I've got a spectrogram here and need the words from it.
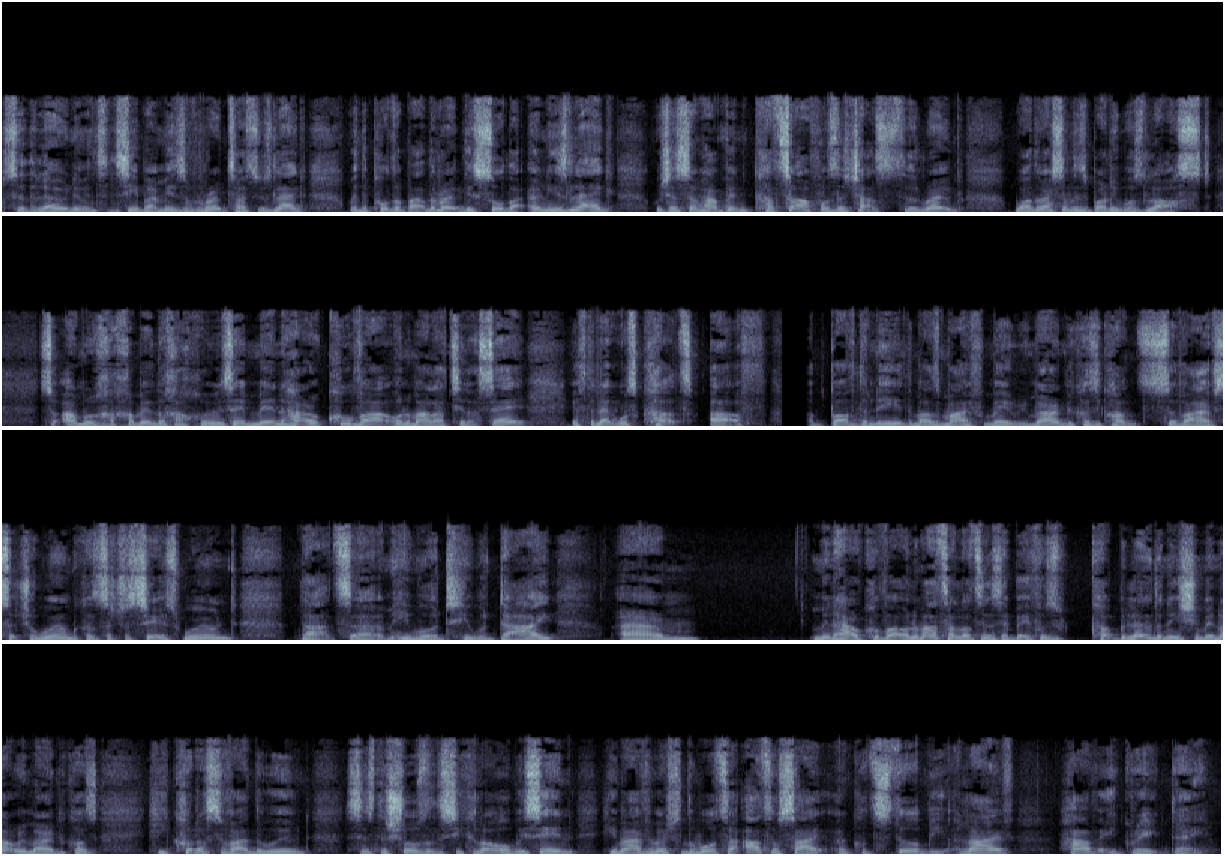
So they lowered him into the sea by means of a rope tied to his leg. When they pulled up out the rope, they saw that only his leg, which had somehow been cut off, was attached to the rope, while the rest of his body was lost. So Amru Chachamim, the Chachamim say, Min harukuva say, if the leg was cut off above the knee, the man's wife may remarry because he can't survive such a wound, because such a serious wound that um, he would he would die. Um, but if it was cut below the knee, she may not remarry because he could have survived the wound. Since the shores of the sea cannot all be seen, he might have emerged from the water out of sight and could still be alive. Have a great day.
